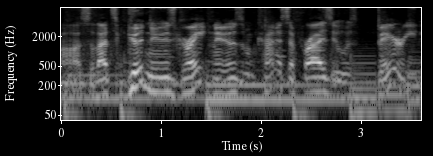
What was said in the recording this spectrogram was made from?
Uh, so that's good news, great news. I'm kind of surprised it was buried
